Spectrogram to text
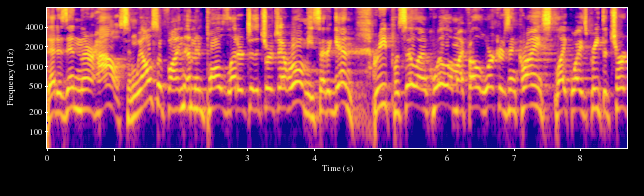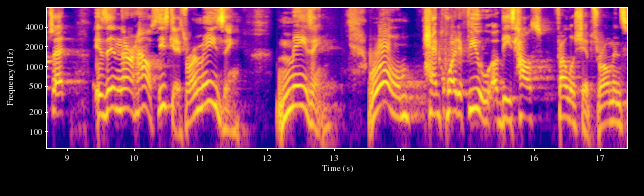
that is in their house. And we also find them in Paul's letter to the church at Rome. He said again, greet Priscilla and Aquila, my fellow workers in Christ. Likewise, greet the church that is in their house. These guys were amazing. Amazing. Rome had quite a few of these house fellowships. Romans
